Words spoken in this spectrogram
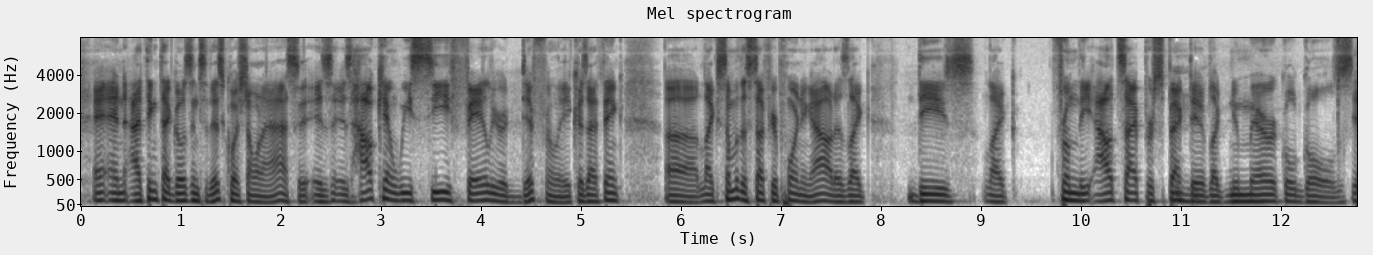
And, and I think that goes into this question I want to ask is is how can we see failure differently? Because I think uh, like some of the stuff you're pointing out is like these like from the outside perspective, like numerical goals. Mm-hmm.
